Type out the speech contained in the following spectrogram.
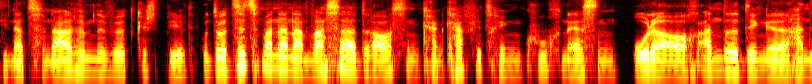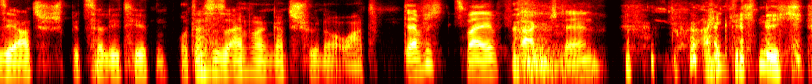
Die Nationalhymne wird gespielt. Und dort sitzt man dann am Wasser draußen, kann Kaffee trinken, Kuchen essen oder auch andere Dinge, hanseatische Spezialitäten. Und das ist einfach ein ganz schöner Ort. Darf ich zwei Fragen stellen? Eigentlich nicht.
